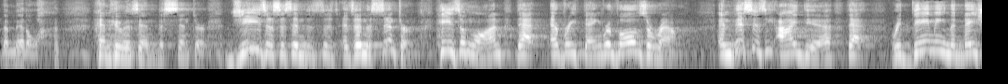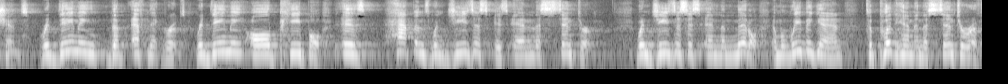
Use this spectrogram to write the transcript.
the middle and who is in the center. Jesus is in the, is in the center. He's the one that everything revolves around. And this is the idea that redeeming the nations, redeeming the ethnic groups, redeeming all people is happens when Jesus is in the center. When Jesus is in the middle. And when we begin to put him in the center of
